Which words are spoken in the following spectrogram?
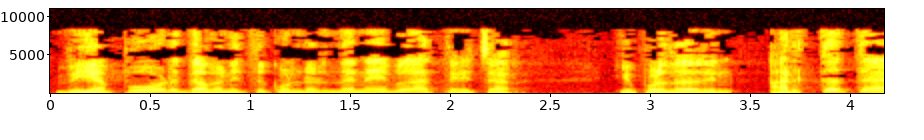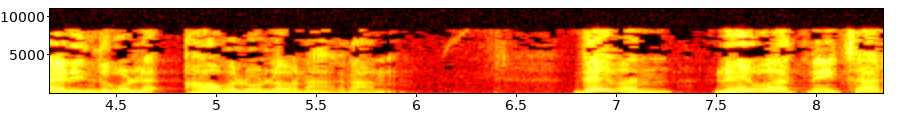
வியப்போடு கவனித்துக் கொண்டிருந்த நேபுகாத் நேச்சார் இப்பொழுது அதன் அர்த்தத்தை அறிந்து கொள்ள ஆவல் உள்ளவனாகிறான். தேவன் நேபுகாத் நேச்சார்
